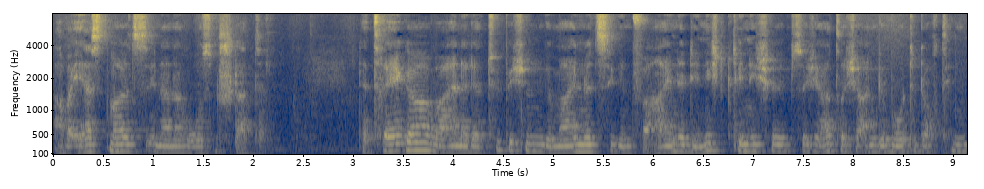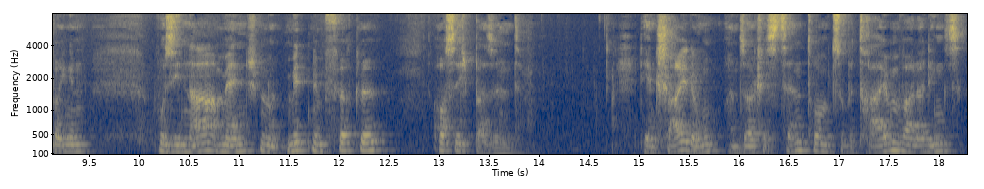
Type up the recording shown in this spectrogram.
aber erstmals in einer großen Stadt. Der Träger war einer der typischen gemeinnützigen Vereine, die nicht klinische psychiatrische Angebote dorthin bringen, wo sie nah am Menschen und mitten im Viertel auch sichtbar sind. Die Entscheidung, ein solches Zentrum zu betreiben, war allerdings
